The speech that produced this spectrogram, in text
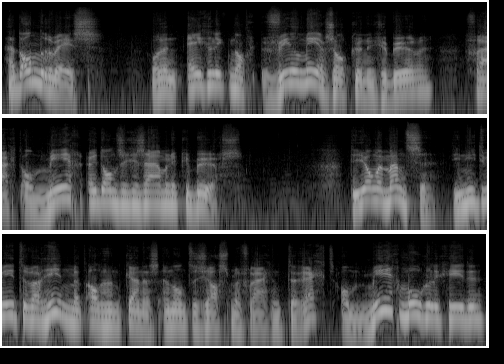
Het onderwijs, waarin eigenlijk nog veel meer zou kunnen gebeuren, vraagt om meer uit onze gezamenlijke beurs. De jonge mensen die niet weten waarheen met al hun kennis en enthousiasme vragen terecht om meer mogelijkheden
